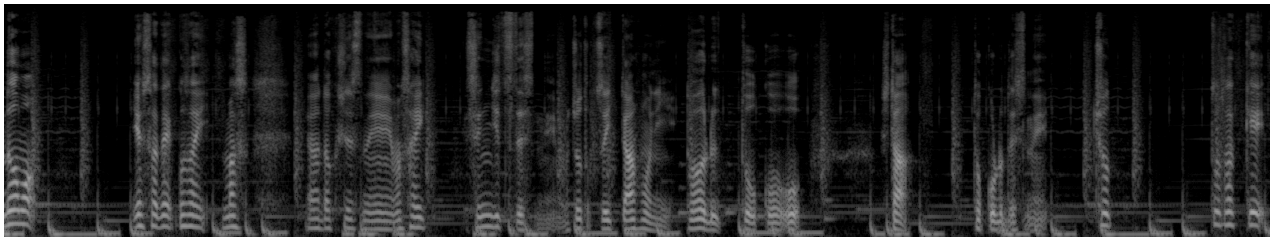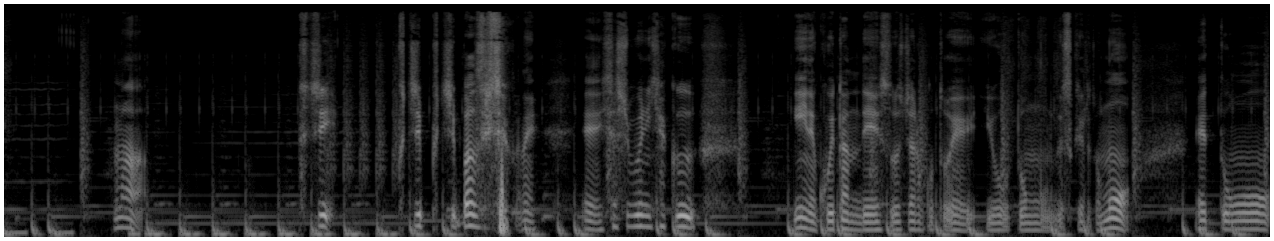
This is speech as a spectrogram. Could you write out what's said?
どうも、よさでございます。私ですね、まあ、先日ですね、ちょっとツイッターの方にとある投稿をしたところですね、ちょっとだけ、まあ、プチ、プチプチバズりというかね、えー久しぶりに100いいね超えたんで、そちらのことを言おうと思うんですけれども、えっと、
